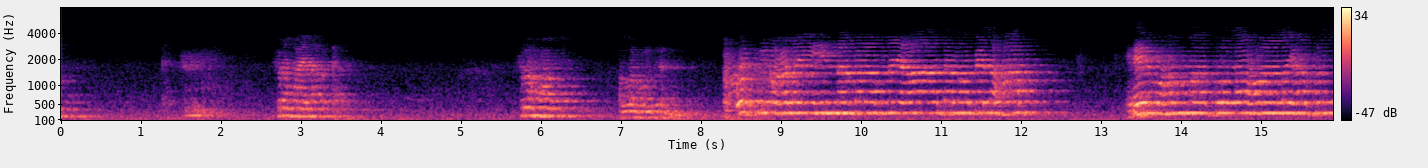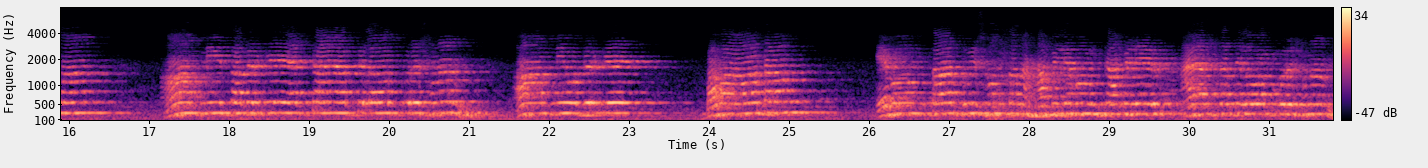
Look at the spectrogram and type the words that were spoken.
আল্লাহ বলছেন হে মুহাম্মদ আলাইহি ওয়াসাল্লাম আপনি তাদেরকে একটা আয়াত তেলাওয়াত করে শোনান আপনি ওদেরকে বাবা আদম এবং তার দুই সন্তান হাবিল এবং কাবিলের আয়াতটা তেলাওয়াত করে শোনান।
